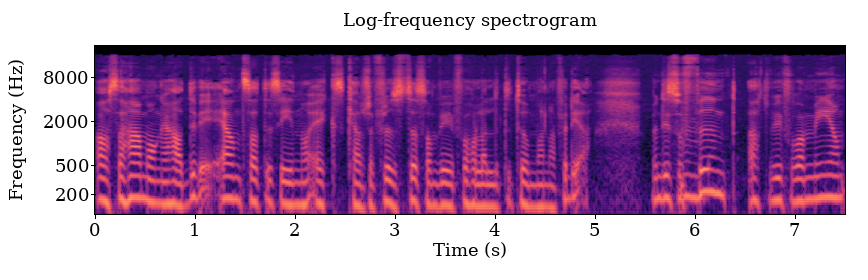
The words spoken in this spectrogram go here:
Ja, så här många hade vi. En sattes in och X kanske fryste som vi får hålla lite tummarna för det. Men det är så Mm. fint att vi får vara med om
